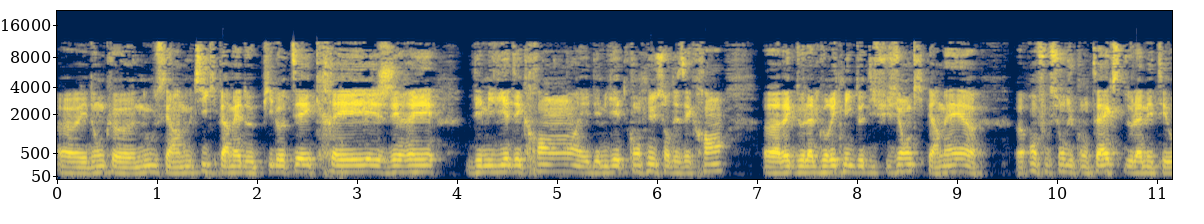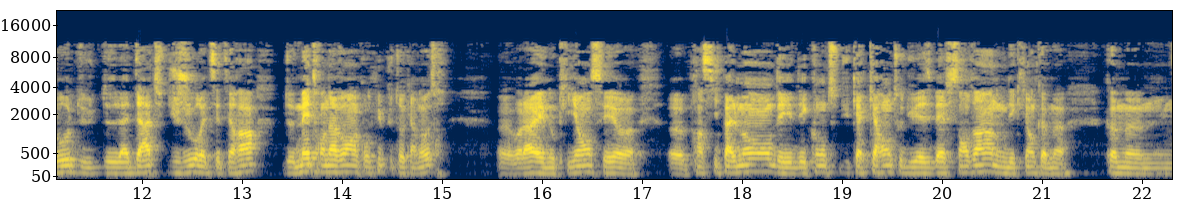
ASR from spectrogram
Euh, et donc nous, c'est un outil qui permet de piloter, créer, gérer des milliers d'écrans et des milliers de contenus sur des écrans avec de l'algorithmique de diffusion qui permet en fonction du contexte, de la météo, de la date, du jour, etc., de mettre en avant un contenu plutôt qu'un autre. Euh, voilà, et nos clients, c'est euh, euh, principalement des, des, comptes du CAC 40 ou du SBF 120, donc des clients comme comme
